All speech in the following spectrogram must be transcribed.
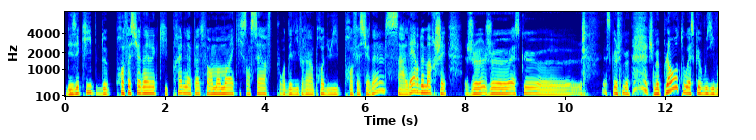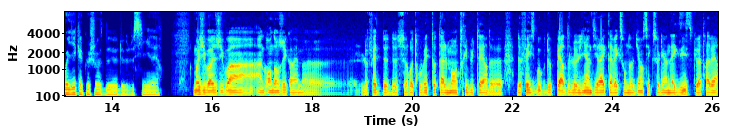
des équipes de professionnels qui prennent la plateforme en main et qui s'en servent pour délivrer un produit professionnel, ça a l'air de marcher. Je, je, est-ce que, euh, est-ce que je me, je me plante ou est-ce que vous y voyez quelque chose de similaire? Moi, j'y vois, j'y vois un, grand danger quand même. Euh, le fait de, de, se retrouver totalement tributaire de, de, Facebook, de perdre le lien direct avec son audience et que ce lien n'existe qu'à travers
